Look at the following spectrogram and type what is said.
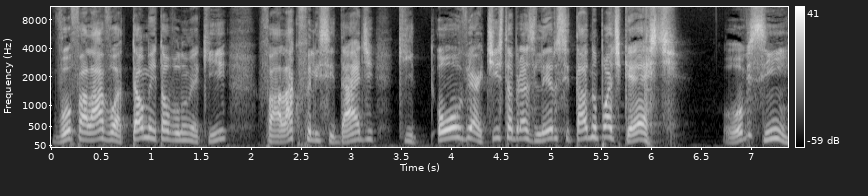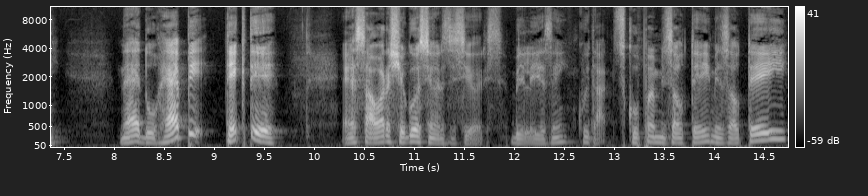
Vou falar, vou até aumentar o volume aqui, falar com felicidade que houve artista brasileiro citado no podcast. Houve sim, né? Do rap tem que ter. Essa hora chegou, senhoras e senhores. Beleza, hein? Cuidado. Desculpa, me exaltei, me exaltei.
